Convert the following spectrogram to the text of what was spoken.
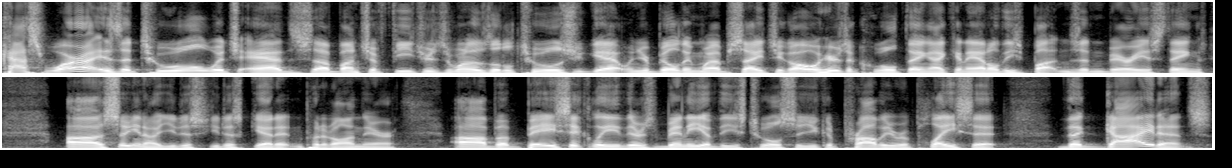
Kaswara is a tool which adds a bunch of features. It's one of those little tools you get when you're building websites. You go, oh, here's a cool thing. I can add all these buttons and various things. Uh, so you know, you just you just get it and put it on there. Uh, but basically, there's many of these tools, so you could probably replace it. The guidance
